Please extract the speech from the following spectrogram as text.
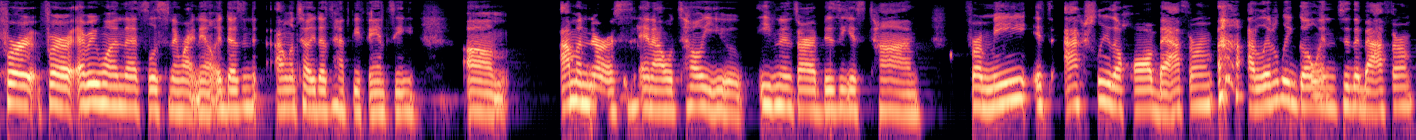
for for everyone that's listening right now, it doesn't. I'm gonna tell you, it doesn't have to be fancy. Um, I'm a nurse and I will tell you, evenings are our busiest time. For me, it's actually the hall bathroom. I literally go into the bathroom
